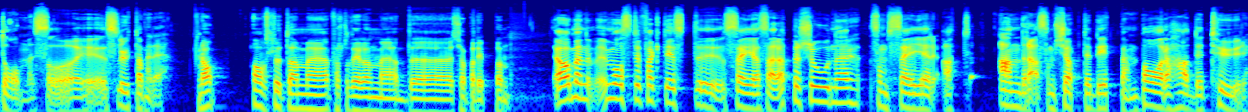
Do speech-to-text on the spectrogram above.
dem, så eh, sluta med det. Ja, avsluta med första delen med köpa dippen. Ja, men vi måste faktiskt eh, säga så här att personer som säger att andra som köpte dippen bara hade tur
